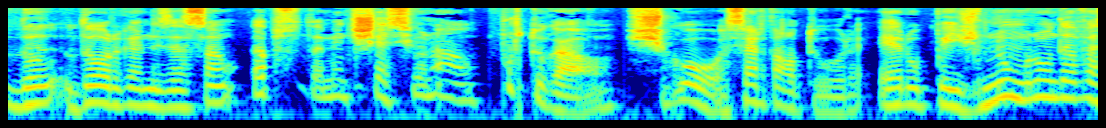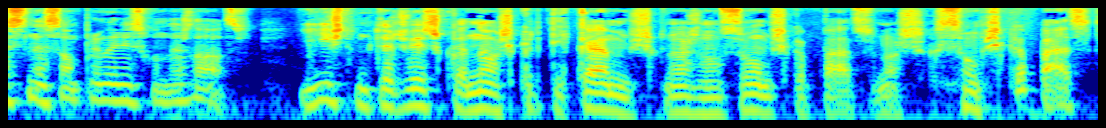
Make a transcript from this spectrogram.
da organização absolutamente excepcional. Portugal chegou, a certa altura, era o país número um da vacinação primeira e segunda doses. E isto, muitas vezes, quando nós criticamos que nós não somos capazes, nós somos capazes.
